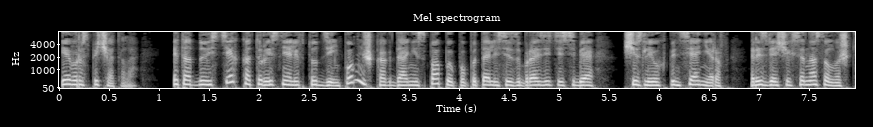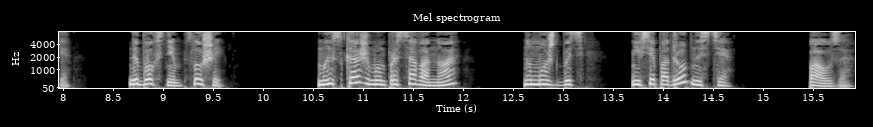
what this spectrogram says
Я его распечатала. Это одно из тех, которые сняли в тот день. Помнишь, когда они с папой попытались изобразить из себя счастливых пенсионеров, резвящихся на солнышке? Да бог с ним. Слушай, мы скажем им про саванну, а? Ну, может быть, не все подробности?» Пауза.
